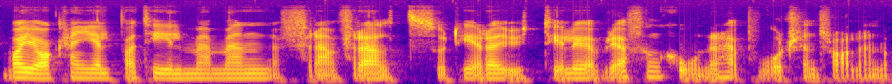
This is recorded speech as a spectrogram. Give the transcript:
vad jag kan hjälpa till med men framförallt sortera ut till övriga funktioner här på vårdcentralen. Då.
